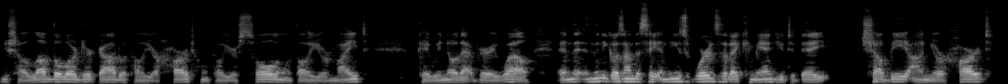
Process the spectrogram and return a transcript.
You shall love the Lord your God with all your heart, and with all your soul, and with all your might. Okay, we know that very well. And, th- and then he goes on to say, And these words that I command you today shall be on your heart.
